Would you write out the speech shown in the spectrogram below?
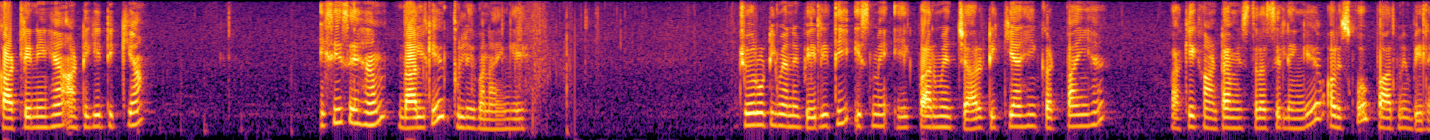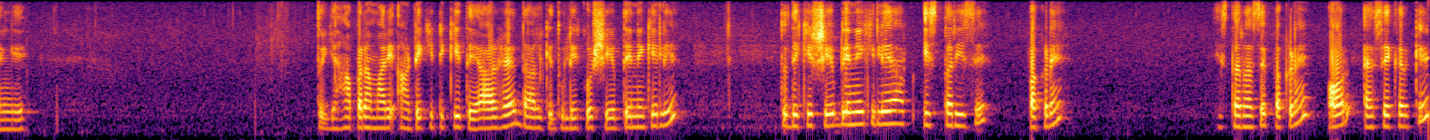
काट लेनी है आटे की टिक्कियाँ। इसी से हम दाल के दूल्हे बनाएँगे। जो रोटी मैंने बेली थी, इसमें एक बार में चार टिक्कियाँ ही कट पाई हैं। बाकी कांटा हम इस तरह से लेंगे और इसको बाद में बेलेंगे। तो यहाँ पर हमारी आटे की टिक्की तैयार है, दाल के दूल्हे को शेप देने के लिए। तो देखिए, शेप देने के लिए आप इस तरह से पकड़ें, इस तरह से पकड़ें और ऐसे करके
